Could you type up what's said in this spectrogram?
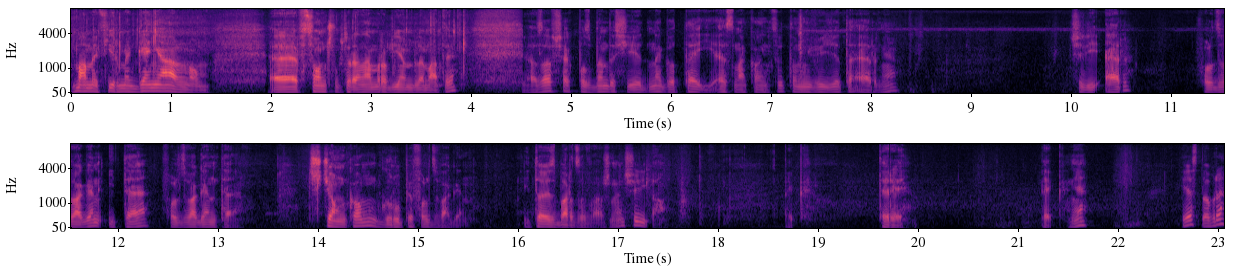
mamy firmę genialną e, w Sączu, która nam robi emblematy. A zawsze jak pozbędę się jednego T i S na końcu, to mi wyjdzie TR, nie? Czyli R, Volkswagen i T, Volkswagen T. Czcionką grupy Volkswagen. I to jest bardzo ważne, czyli o, pyk, try, pyk, nie? Jest dobre?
